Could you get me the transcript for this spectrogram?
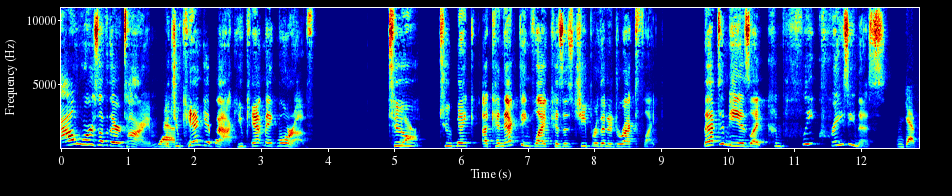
hours of their time Yes. which you can't get back you can't make more of to Yeah. to make a connecting flight because it's cheaper than a direct flight that to me is like complete craziness Yeah,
